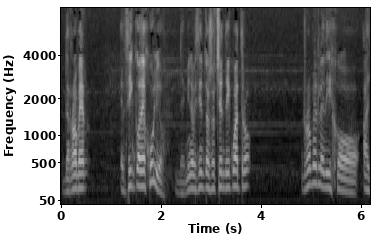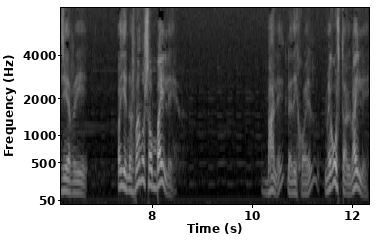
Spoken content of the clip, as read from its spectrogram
de Robert el 5 de julio de 1984 Robert le dijo a Jerry, oye, nos vamos a un baile. Vale, le dijo él, me gusta el baile.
